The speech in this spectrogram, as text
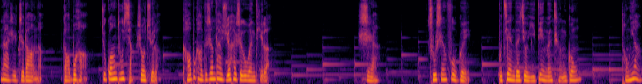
那谁知道呢？搞不好就光图享受去了，考不考得上大学还是个问题了。”是啊，出身富贵，不见得就一定能成功；同样，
